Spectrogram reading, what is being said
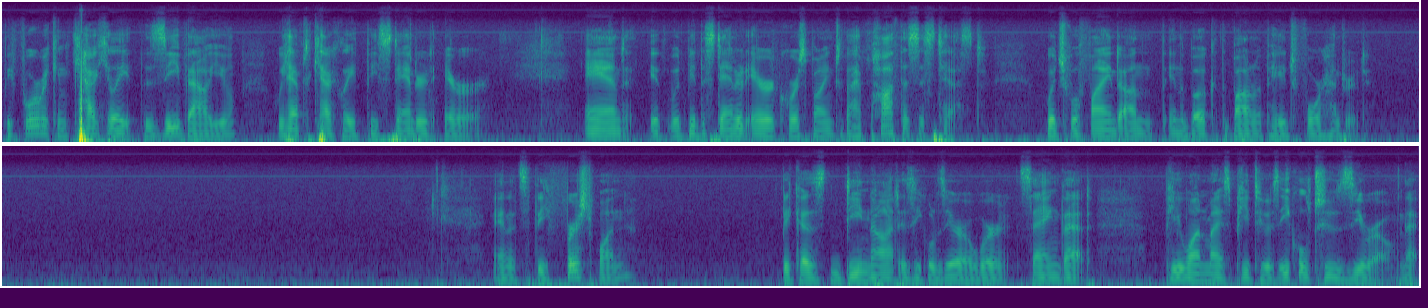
before we can calculate the z value, we have to calculate the standard error. And it would be the standard error corresponding to the hypothesis test, which we'll find on in the book at the bottom of page 400. And it's the first one, because d naught is equal to 0, we're saying that p1 minus p2 is equal to 0, and that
